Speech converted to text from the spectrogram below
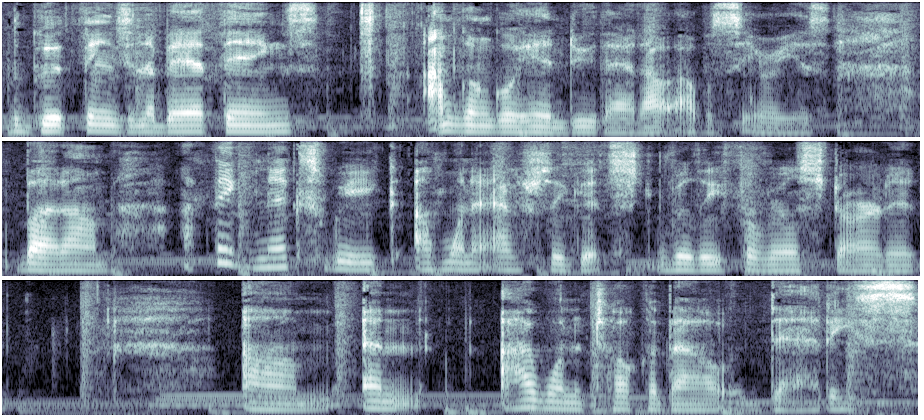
the good things and the bad things. I'm gonna go ahead and do that. I, I was serious, but um, I think next week I want to actually get really for real started, um, and I want to talk about daddies.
